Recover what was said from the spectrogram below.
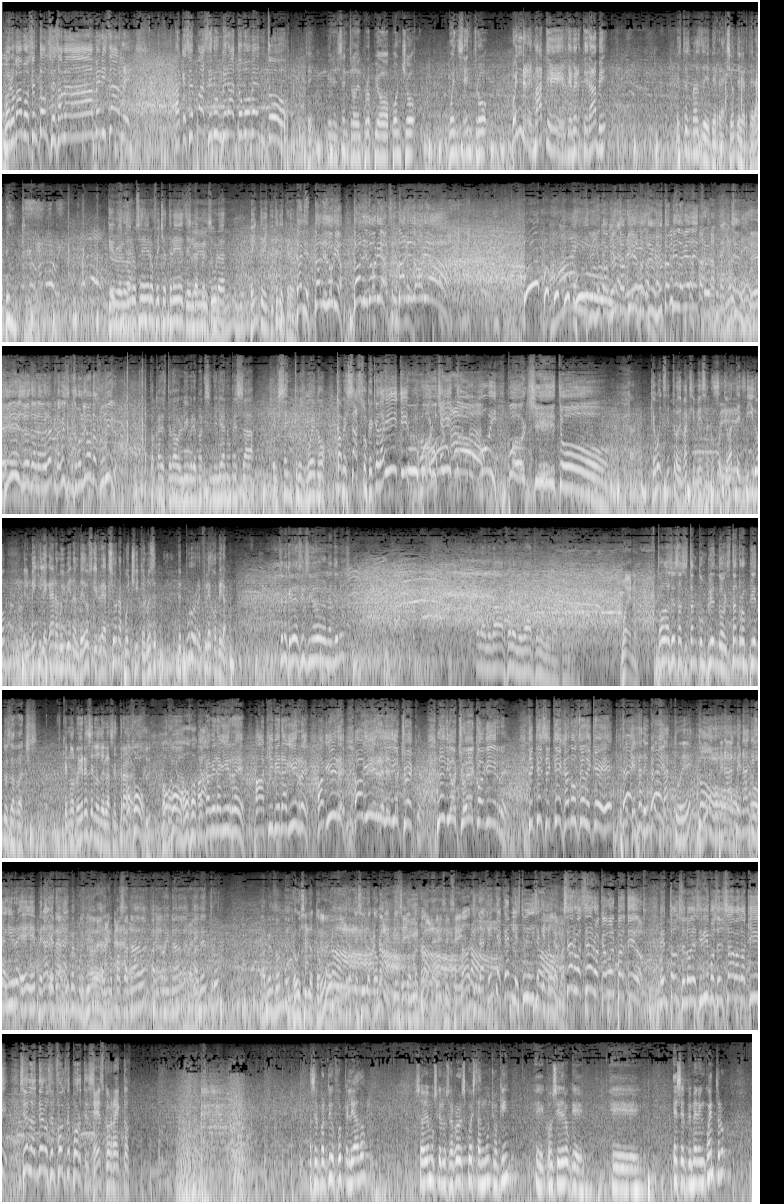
Bueno, vamos entonces a amenizarles, a que se pasen un grato momento. En el centro del propio Poncho, buen centro, buen remate de Berterame. Esto es más de, de reacción de Berterame. Que De verdad. 0-0, fecha 3 de la Sí, apertura sí, 2023 le creo. Dale, dale Doria, dale Doria, dale Doria. Sí, yo también, yo también, Mateo, yo también la vi adentro. Sí, sí, yo, la verdad que también se volvieron a subir. Toca de este lado libre Maximiliano Mesa, el centro es bueno, cabezazo que queda ahí. ¡Ponchito! ¡Uy! ¡Ponchito! Qué buen centro de Maxi Mesa, ¿no? Porque Sí, va tendido, el Meji le gana muy bien al dedos y reacciona a Ponchito, ¿no? Es de, de puro reflejo, mira. ¿Qué me quería decir, señor Landeros? Fuera de lugar, fuera de lugar, fuera de lugar. fuera de lugar. Bueno, Todas esas se están cumpliendo y se están rompiendo esas rachas. Que nos regresen lo de las entradas. Ojo, ojo, acá. viene Aguirre, aquí viene Aguirre, Aguirre, Aguirre le dio chueco, le dio chueco Aguirre. ¿De qué se queja? No sé de qué, ¿eh? Se queja de un contacto, ¿eh? No, penal, penal, dice. Aguirre, eh, eh, penal, Penal, ahí penal. vemos bien, ahí no nada, pasa nada, ahí no hay nada, ahí. adentro. A ver dónde. Uy, sí lo toca, eh, creo que sí lo toca el pie izquierdo. No, sí, sí, sí. no, No. la gente acá en el estudio dice que no. 0 a 0 acabó el partido. Entonces lo decidimos el sábado aquí, señor Landeros en Fox Deportes. Es correcto. El partido fue peleado. Sabemos que los errores cuestan mucho aquí. Eh, considero que eh, es el primer encuentro.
